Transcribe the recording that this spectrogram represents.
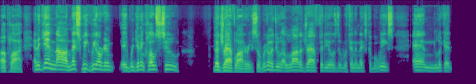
apply. And again, uh, next week we are going to we're getting close to the draft lottery. So we're going to do a lot of draft videos within the next couple weeks and look at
